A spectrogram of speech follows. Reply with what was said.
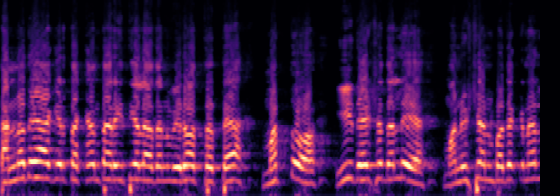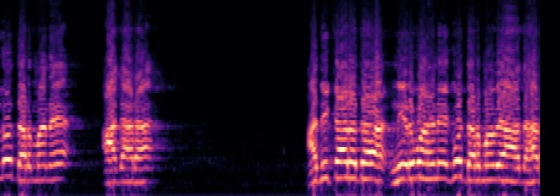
ತನ್ನದೇ ಆಗಿರ್ತಕ್ಕಂಥ ರೀತಿಯಲ್ಲಿ ಅದನ್ನು ವಿರೋಧಿಸುತ್ತೆ. ಮತ್ತು ಈ ದೇಶದಲ್ಲಿ ಮನುಷ್ಯನ ಬದುಕಿನಲ್ಲೂ ಧರ್ಮನೇ ಆಧಾರ. ಅಧಿಕಾರದ ನಿರ್ವಹಣೆಗೂ ಧರ್ಮವೇ ಆಧಾರ.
